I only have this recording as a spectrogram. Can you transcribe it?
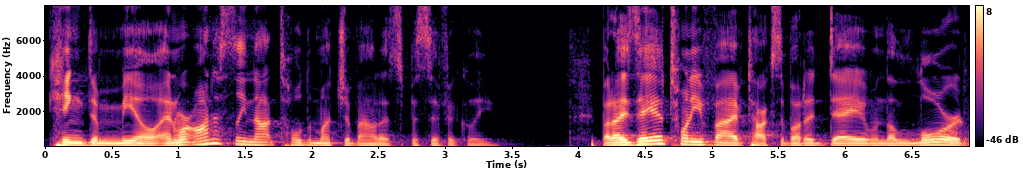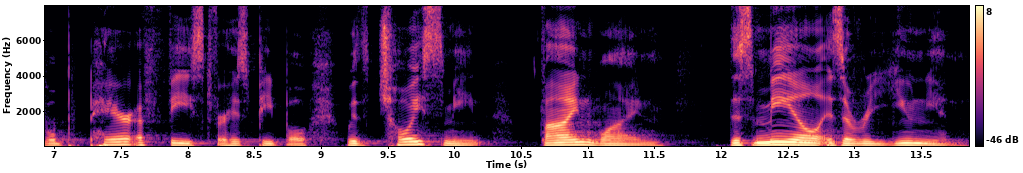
kingdom meal and we're honestly not told much about it specifically. But Isaiah 25 talks about a day when the Lord will prepare a feast for his people with choice meat fine wine. This meal is a reunion.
